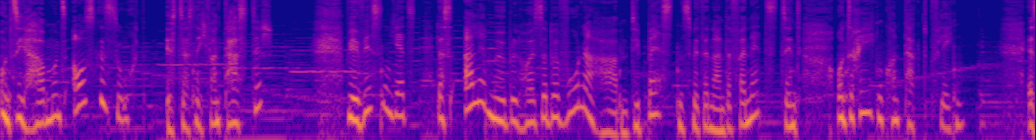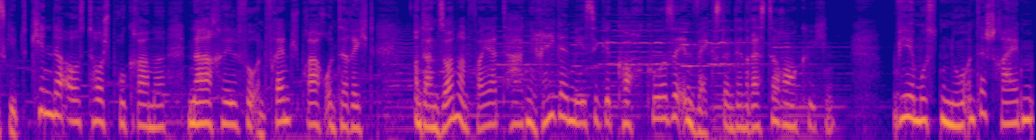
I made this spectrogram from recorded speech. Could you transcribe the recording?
Und sie haben uns ausgesucht. Ist das nicht fantastisch? Wir wissen jetzt, dass alle Möbelhäuser Bewohner haben, die bestens miteinander vernetzt sind und regen Kontakt pflegen. Es gibt Kinderaustauschprogramme, Nachhilfe und Fremdsprachunterricht und an Sonn- und Feiertagen regelmäßige Kochkurse in wechselnden Restaurantküchen. Wir mussten nur unterschreiben,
